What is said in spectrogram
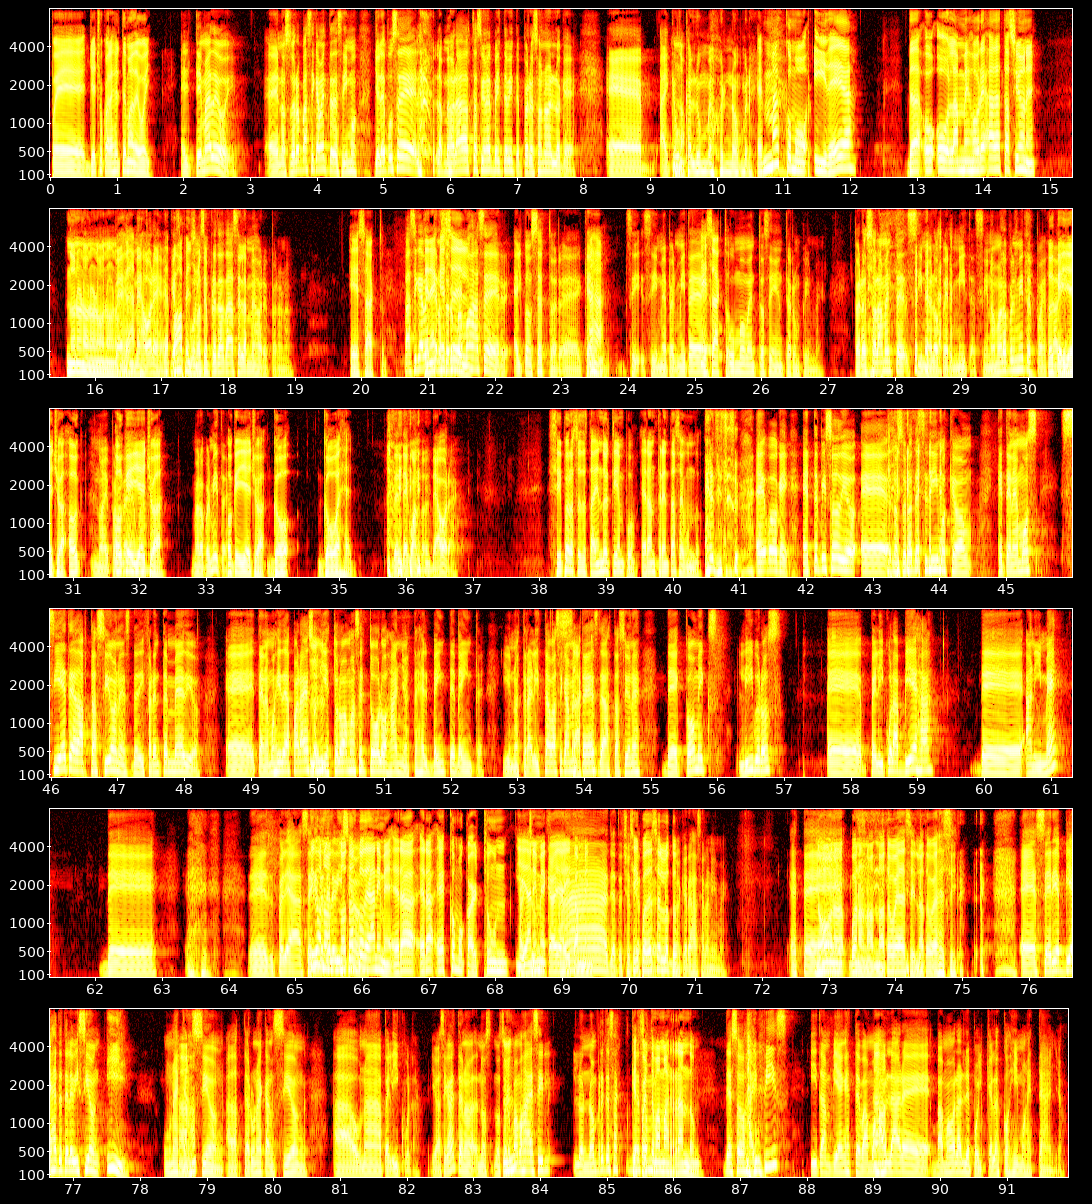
pues, Yecho, ¿cuál es el tema de hoy? El tema de hoy. eh, nosotros básicamente decidimos. Yo le puse la- las mejores adaptaciones 2020, pero eso no es lo que es. Eh, hay que No. buscarle un mejor nombre. Es más como idea de- o, o las mejores adaptaciones. No, no, no, no, no, no. Deja- mejores. deja- Es que vamos a pensar. uno siempre trata de hacer las mejores, pero no. Exacto. Básicamente, nosotros ser- vamos a hacer el concepto. Eh, Kevin, si, si me permite Exacto. un momento sin interrumpirme. Pero solamente si me lo permites. Si no me lo permites, pues. está Ok, bien. Yechua. Ok, No hay ok, problema. Yechua. ¿Me lo permites? Ok, Yechua. Go, go ahead. ¿Desde cuándo? ¿Desde ahora? Sí, pero se te está yendo el tiempo. Eran 30 segundos. Eh, ok, este episodio eh, nosotros decidimos que, vam- que tenemos siete adaptaciones de diferentes medios. Eh, tenemos ideas para eso y esto lo vamos a hacer todos los años. Este es el 2020 y nuestra lista básicamente Exacto. es de adaptaciones de cómics, libros, eh, películas viejas, de anime, de, de pele- ah, series Digo, de no, tanto de anime. Era, era, es como cartoon y anime cae ahí también. Ah, ya te choteaste. puede ser los dos. No quieres hacer anime. Este, No, no, bueno, no, no te voy a decir, no te voy a decir. eh, series viejas de televisión y una Ajá. canción, adaptar una canción a una película. Y básicamente no- nos- nosotros vamos a decir los nombres de, esas, de, Que fue el tema más random. de esos IPs y también este, vamos, a hablar, eh, vamos a hablar de por qué lo escogimos este año.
